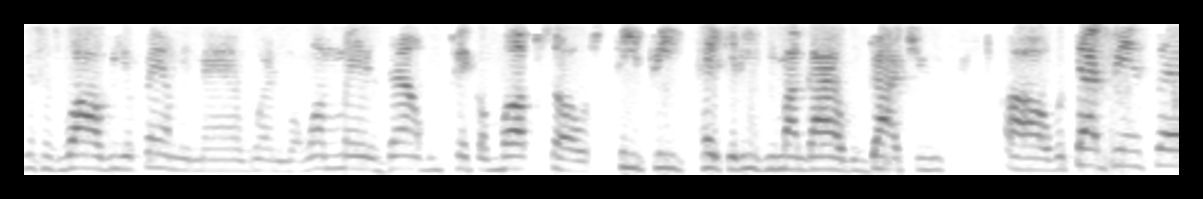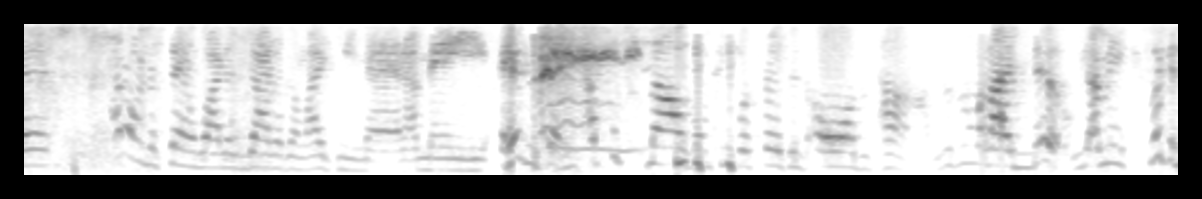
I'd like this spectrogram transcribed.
This is why we a family, man. When when one man's down, we pick him up. So TP, take it easy, my guy. We got you. Uh, with that being said, I don't understand why this guy doesn't like me, man. I mean, here's the thing: I put smiles on people's faces all the time. This is what I do. I mean, look at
